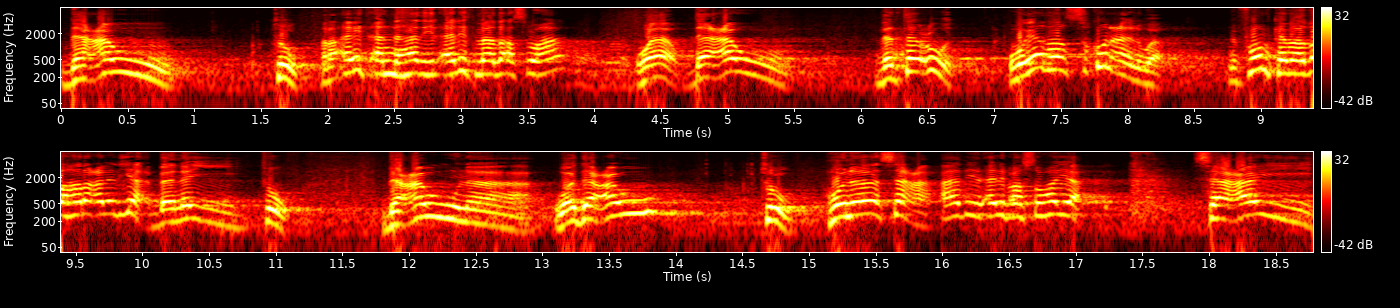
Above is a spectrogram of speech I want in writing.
دعوت. رأيت أن هذه الألف ماذا أصلها؟ واو. دعوا إذا تعود. ويظهر السكون على الواو. مفهوم؟ كما ظهر على الياء. بنيت. دعونا. ودعوت. هنا سعى. هذه الألف أصلها ياء. سعي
